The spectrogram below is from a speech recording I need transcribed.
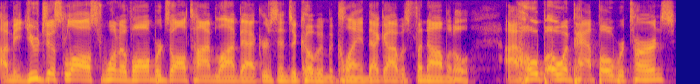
I mean, you just lost one of Auburn's all-time linebackers in Jacoby McClain. That guy was phenomenal. I hope Owen Pappoe returns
